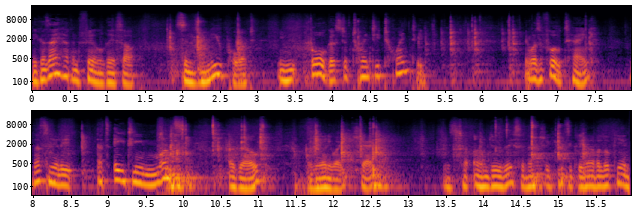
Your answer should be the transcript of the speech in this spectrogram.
because I haven't filled this up since Newport in August of 2020. It was a full tank. That's nearly that's 18 months ago. And the only way to check is to undo this and actually physically have a look in.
